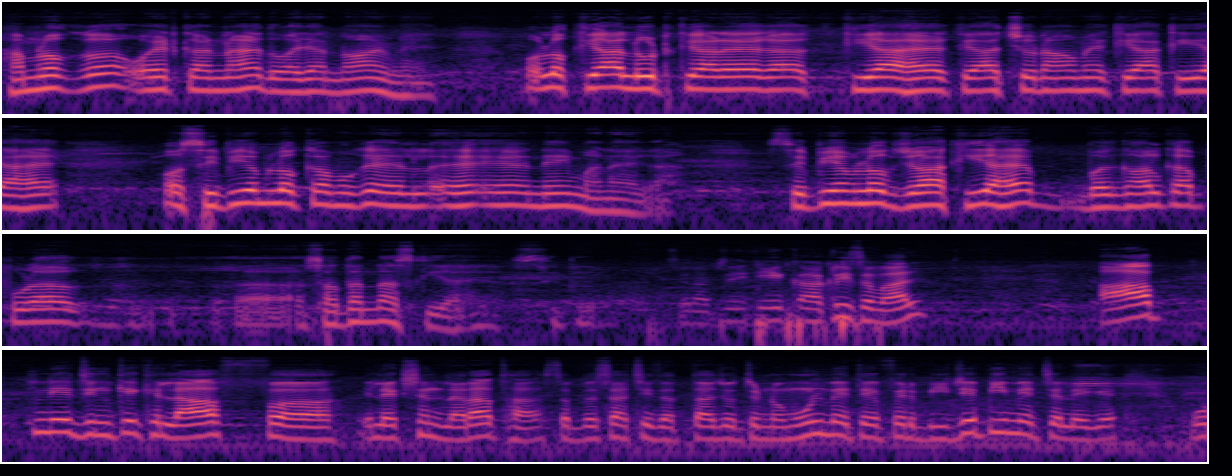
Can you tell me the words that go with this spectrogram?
हम लोग को वेट करना है 2009 में। वो लोग क्या लूट क्या रहेगा, किया है, क्या चुनाव में क्या किया है वो सीपीएम लोग का मुझे नहीं मनाएगा सीपीएम लोग जो किया है, बंगाल का पूरा सत्यानाश किया है सर, आपसे एक आखिरी सवाल। आपने जिनके खिलाफ इलेक्शन लड़ा था सब्यसाची दत्ता जो तृणमूल में थे, फिर बीजेपी में चले गए, वो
